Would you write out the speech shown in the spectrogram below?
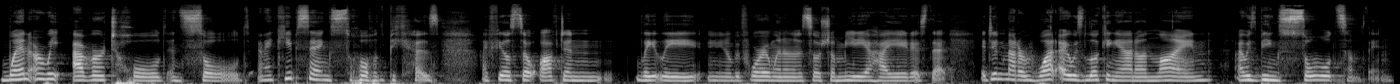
When are we ever told and sold? And I keep saying sold because I feel so often lately, you know, before I went on a social media hiatus, that it didn't matter what I was looking at online, I was being sold something.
